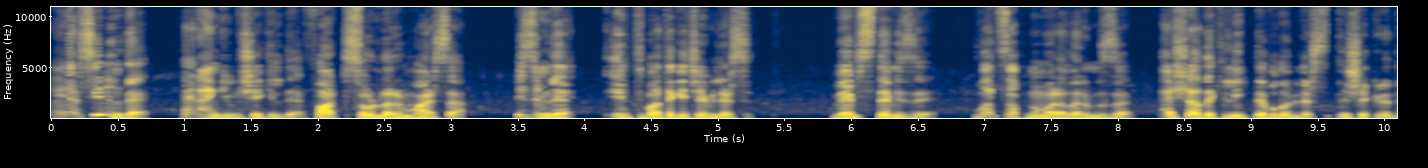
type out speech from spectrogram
Eğer senin de herhangi bir şekilde farklı soruların varsa bizimle irtibata geçebilirsin. Web sitemizi, WhatsApp numaralarımızı aşağıdaki linkte bulabilirsin. Teşekkür ediyorum.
